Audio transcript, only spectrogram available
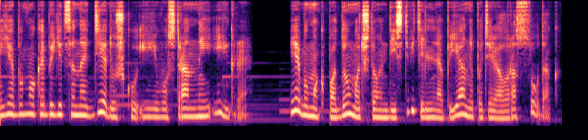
Я бы мог обидеться на дедушку и его странные игры. Я бы мог подумать, что он действительно пьян и потерял рассудок.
